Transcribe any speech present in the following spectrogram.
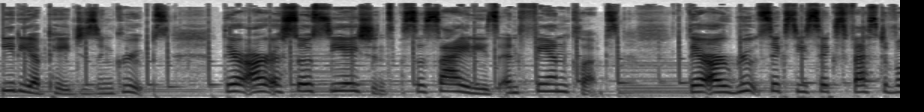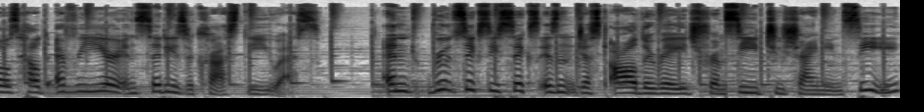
media pages and groups, there are associations, societies, and fan clubs. There are Route 66 festivals held every year in cities across the U.S. And Route 66 isn't just all the rage from sea to shining sea,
